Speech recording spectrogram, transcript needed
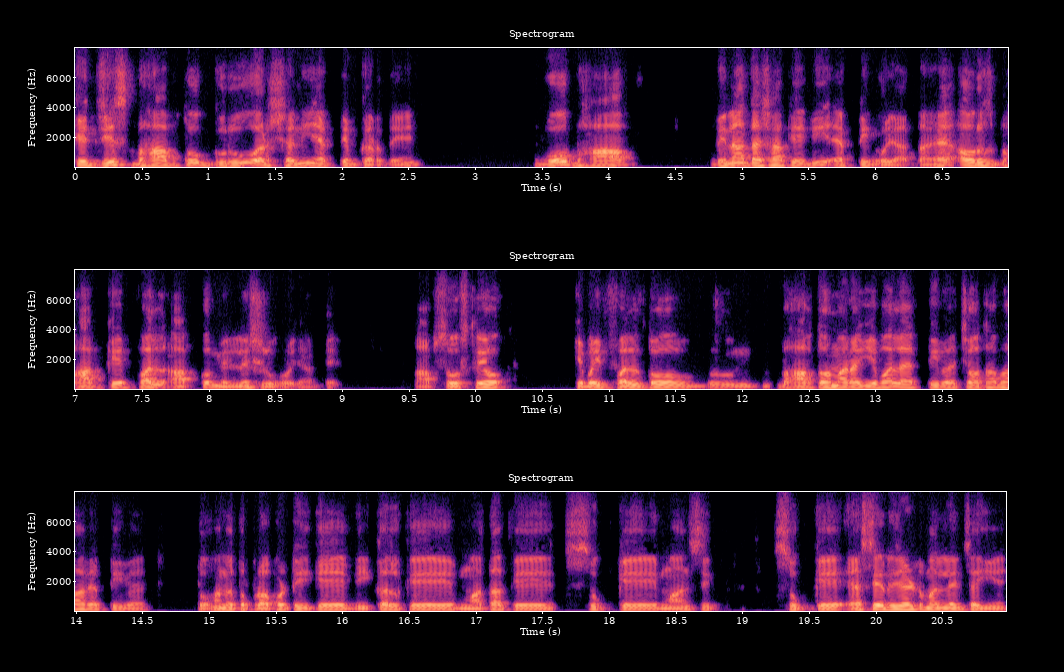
कि जिस भाव को गुरु और शनि एक्टिव कर दें, वो भाव बिना दशा के भी एक्टिव हो जाता है और उस भाव के फल आपको मिलने शुरू हो जाते हैं। आप सोचते हो कि भाई फल तो भाव तो हमारा ये वाला एक्टिव है, चौथा भाव एक्टिव है तो हमें तो प्रॉपर्टी के व्हीकल के, माता के, सुख के, मानसिक सुख के ऐसे रिज़ल्ट मिलने चाहिए।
